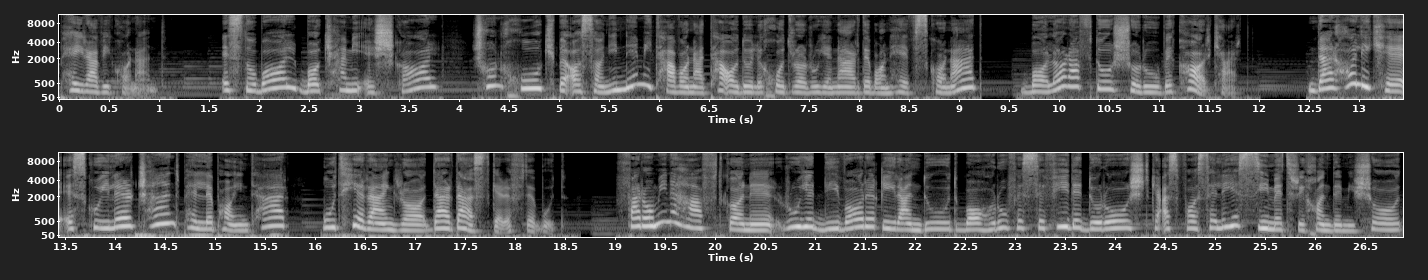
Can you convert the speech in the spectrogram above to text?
پیروی کنند. اسنوبال با کمی اشکال چون خوک به آسانی نمی‌تواند تعادل خود را روی نردبان حفظ کند بالا رفت و شروع به کار کرد. در حالی که اسکویلر چند پله پایین تر قوطی رنگ را در دست گرفته بود. فرامین هفتگانه روی دیوار قیرندود با حروف سفید درشت که از فاصله سیمتری خوانده می‌شد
